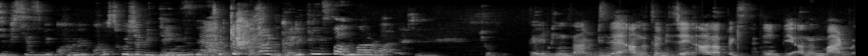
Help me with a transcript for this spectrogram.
dipsiz bir kuyu, koskoca bir deniz yani. o kadar garip insanlar var ki. Garip insan. Bize anlatabileceğin, anlatmak istediğin bir anın var mı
